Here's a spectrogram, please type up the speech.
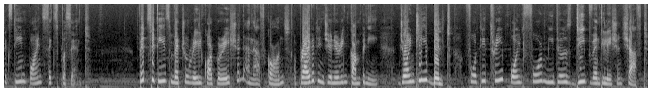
16.6%. Which city's Metro Rail Corporation and Afcons, a private engineering company, jointly built 43.4 meters deep ventilation shaft.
